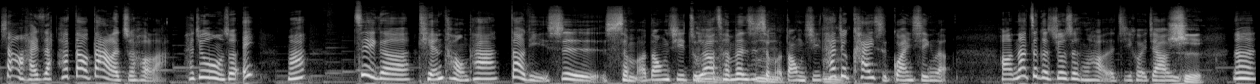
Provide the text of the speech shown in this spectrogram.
像我孩子，他到大了之后啦，他就问我说：“哎，妈，这个甜筒它到底是什么东西？主要成分是什么东西？”他就开始关心了。好，那这个就是很好的机会教育。是，那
